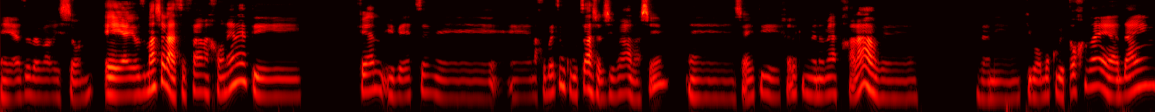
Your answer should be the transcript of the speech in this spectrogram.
אה, אז זה דבר ראשון. היוזמה של האספה המכוננת היא, כן, היא בעצם, אנחנו בעצם קבוצה של שבעה אנשים שהייתי חלק ממנה מההתחלה ו... ואני כאילו עמוק בתוך זה עדיין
